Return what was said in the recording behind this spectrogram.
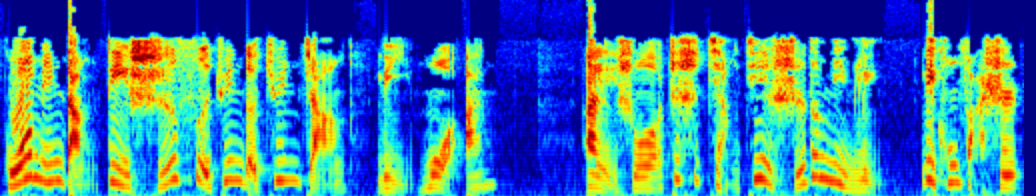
国民党第十四军的军长李默安。按理说，这是蒋介石的命令。利空法师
